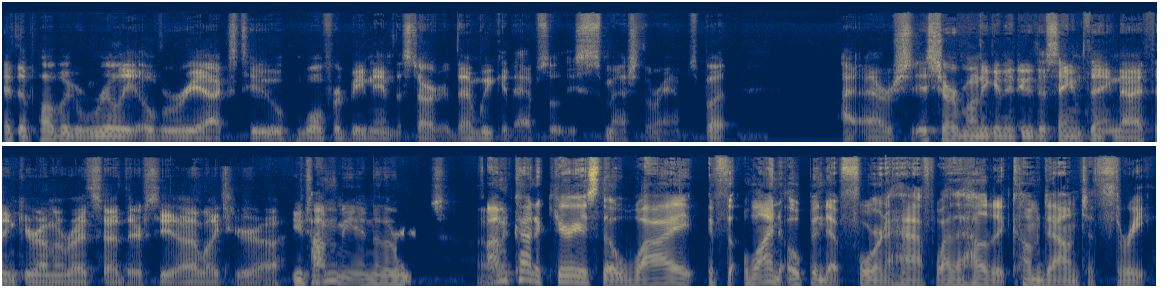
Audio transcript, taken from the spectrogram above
if the public really overreacts to Wolford being named the starter, then we could absolutely smash the Rams. But I, or is sharp money going to do the same thing? That I think you're on the right side there. See, I like your. Uh, you talked me into the Rams. I'm like kind of curious though, why if the line opened at four and a half, why the hell did it come down to three?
